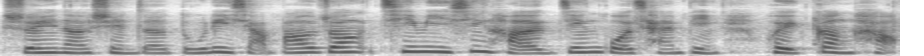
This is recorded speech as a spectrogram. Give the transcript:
所以呢，选择独立小包装、气密性好的坚果产品会更好。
